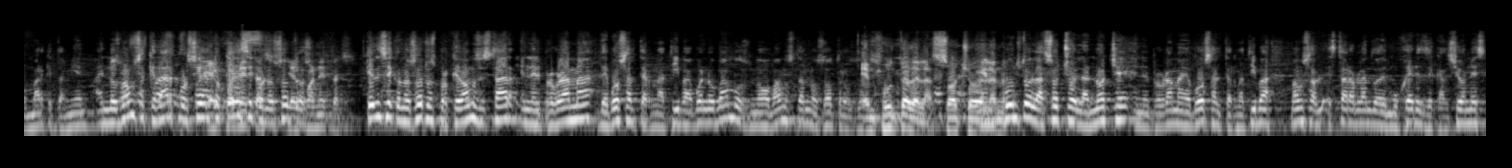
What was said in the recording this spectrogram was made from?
Omar que también. Ay, nos vamos a quedar, por cierto, el quédense con nosotros. Quédense con nosotros porque vamos a estar en el programa de Voz Alternativa. Bueno, vamos, no, vamos a estar nosotros. dos. En punto de las 8 de la En noche. punto de las 8 de la noche en el programa de Voz Alternativa vamos a estar hablando de mujeres, de canciones,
